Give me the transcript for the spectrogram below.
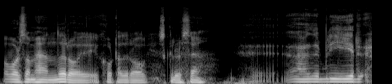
Vad var det som hände då i korta drag, skulle du säga? Eh, det blir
